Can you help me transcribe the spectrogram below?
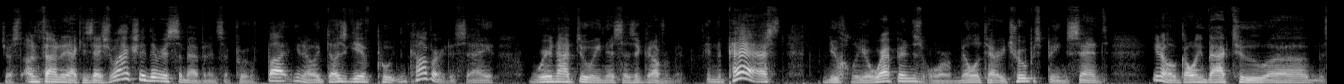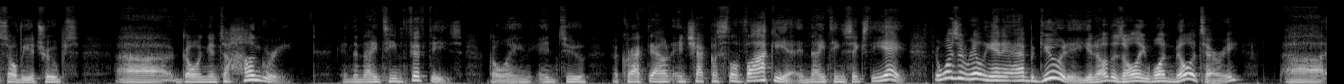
Just unfounded accusation. Well, actually, there is some evidence of proof, but you know, it does give Putin cover to say we're not doing this as a government. In the past, nuclear weapons or military troops being sent, you know, going back to uh, Soviet troops uh, going into Hungary in the 1950s, going into a crackdown in Czechoslovakia in 1968. There wasn't really any ambiguity. You know, there's only one military uh,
